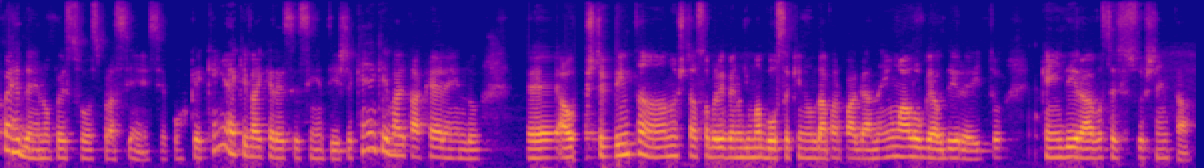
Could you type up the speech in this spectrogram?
perdendo pessoas para a ciência, porque quem é que vai querer ser cientista? Quem é que vai estar tá querendo, é, aos 30 anos, estar tá sobrevivendo de uma bolsa que não dá para pagar nenhum aluguel direito? Quem dirá você se sustentar?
